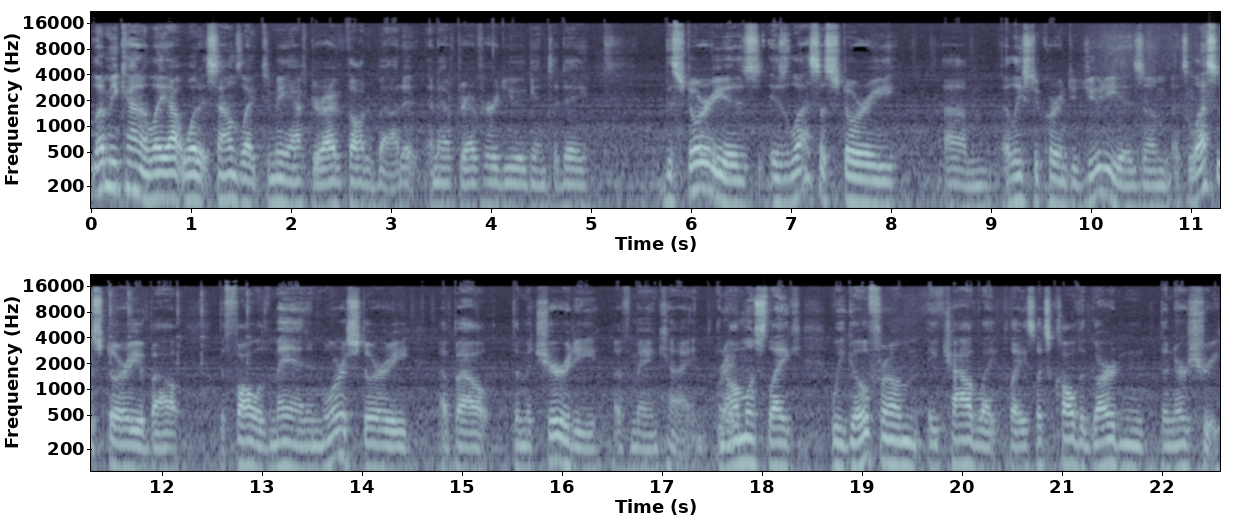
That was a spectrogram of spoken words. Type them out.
let me kind of lay out what it sounds like to me after I've thought about it and after I've heard you again today. The story is is less a story, um, at least according to Judaism, it's less a story about the fall of man and more a story about the maturity of mankind. And Right. almost like we go from a childlike place, let's call the garden the nursery,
